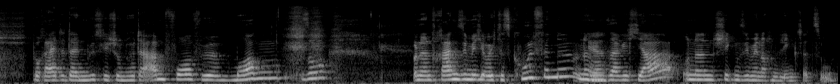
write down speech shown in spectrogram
pff, bereite dein Müsli schon heute Abend vor für morgen so. Und dann fragen sie mich, ob ich das cool finde. Und dann Ja. sage ich ja. Und dann schicken sie mir noch einen Link dazu.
